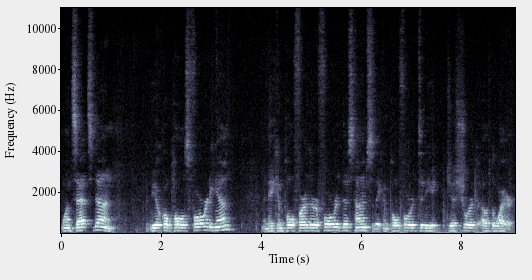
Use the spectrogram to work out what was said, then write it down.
Once that's done, the vehicle pulls forward again, and they can pull farther forward this time, so they can pull forward to the, just short of the wire.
